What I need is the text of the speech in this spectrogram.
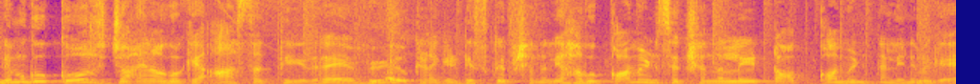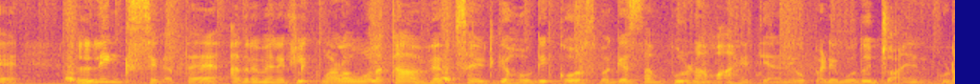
ನಿಮಗೂ ಕೋರ್ಸ್ ಜಾಯ್ನ್ ಆಗೋಕೆ ಆಸಕ್ತಿ ಇದ್ರೆ ವಿಡಿಯೋ ಕೆಳಗೆ ಡಿಸ್ಕ್ರಿಪ್ಷನ್ ಅಲ್ಲಿ ಹಾಗೂ ಕಾಮೆಂಟ್ ಸೆಕ್ಷನ್ನಲ್ಲಿ ಟಾಪ್ ಕಾಮೆಂಟ್ನಲ್ಲಿ ನಿಮಗೆ ಲಿಂಕ್ ಸಿಗುತ್ತೆ. ಅದರ ಮೇಲೆ ಕ್ಲಿಕ್ ಮಾಡೋ ಮೂಲಕ ವೆಬ್ಸೈಟ್ಗೆ ಹೋಗಿ ಕೋರ್ಸ್ ಬಗ್ಗೆ ಸಂಪೂರ್ಣ ಮಾಹಿತಿಯನ್ನು ನೀವು ಪಡಿಬೋದು ಜಾಯಿನ್ ಕೂಡ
